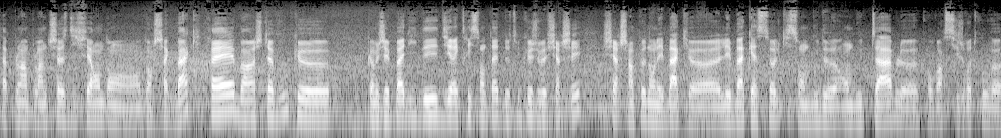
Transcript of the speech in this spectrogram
Tu as plein plein de choses différentes dans, dans chaque bac. Après, ben, je t'avoue que comme j'ai pas d'idée directrice en tête de trucs que je veux chercher, je cherche un peu dans les bacs, euh, les bacs à sol qui sont en bout de, en bout de table euh, pour voir si je retrouve euh,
